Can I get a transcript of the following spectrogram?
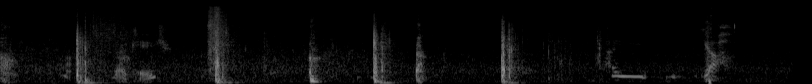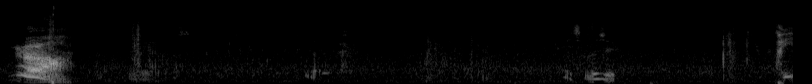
Oh, is that a cage? Hi. Yeah. Yeah. It's a lizard. Hiya.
